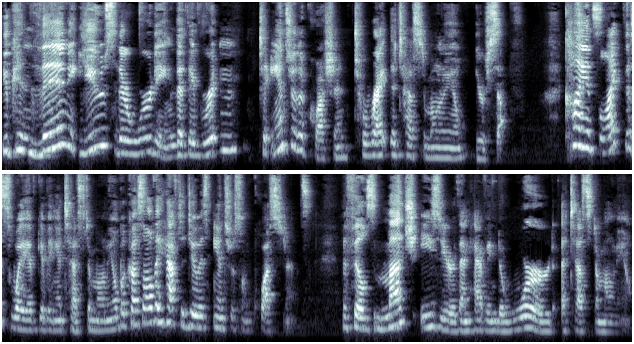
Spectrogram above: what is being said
You can then use their wording that they've written to answer the question to write the testimonial yourself. Clients like this way of giving a testimonial because all they have to do is answer some questions. It feels much easier than having to word a testimonial.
